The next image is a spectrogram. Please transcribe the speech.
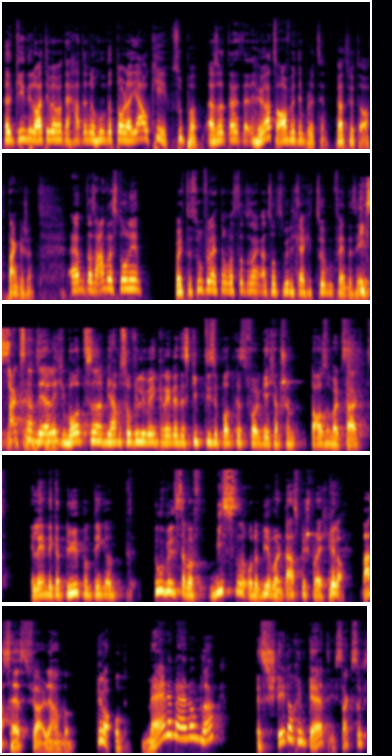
da gehen die Leute immer, der hatte nur 100 Dollar. Ja, okay, super. Also da, da, hört's auf mit dem Blödsinn. Hört's bitte auf. Dankeschön. Ähm, das andere, Tony, möchtest du vielleicht noch was dazu sagen? Ansonsten würde ich gleich zum Fantasy. Ich sag's ganz ehrlich, Watson, wir haben so viel über ihn geredet, es gibt diese Podcast-Folge, ich habe schon tausendmal gesagt, elendiger Typ und Dinge und du willst aber wissen oder wir wollen das besprechen, Genau. was heißt für alle anderen. Genau. Und meine Meinung lag, es steht auch im Guide, ich sag's euch,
